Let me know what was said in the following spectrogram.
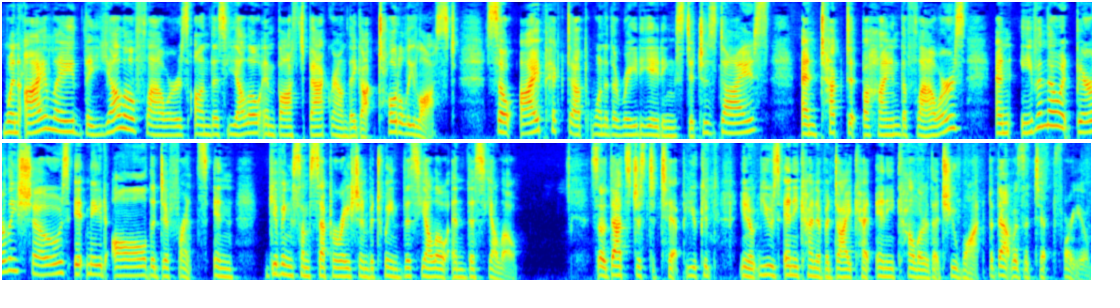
when I laid the yellow flowers on this yellow embossed background, they got totally lost. So I picked up one of the radiating stitches dies and tucked it behind the flowers. And even though it barely shows, it made all the difference in giving some separation between this yellow and this yellow. So that's just a tip. You could, you know, use any kind of a die cut, any color that you want, but that was a tip for you.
